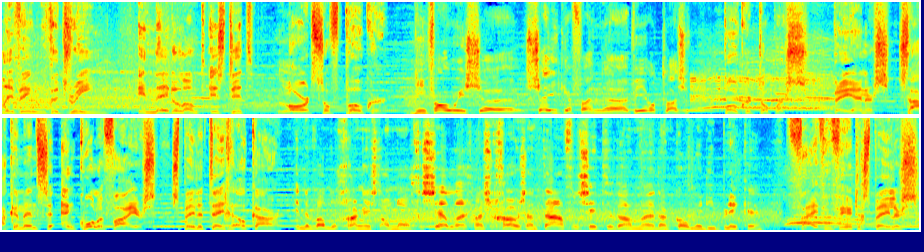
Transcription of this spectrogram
living the dream. In Nederland is dit Lords of Poker. niveau is eh, zeker van eh, wereldklasse. Pokertoppers, BN'ers, zakenmensen en qualifiers spelen tegen elkaar. In de wandelgang is het allemaal gezellig. Maar zo gauw ze aan tafel zitten, dan, eh, dan komen die blikken. 45 spelers,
